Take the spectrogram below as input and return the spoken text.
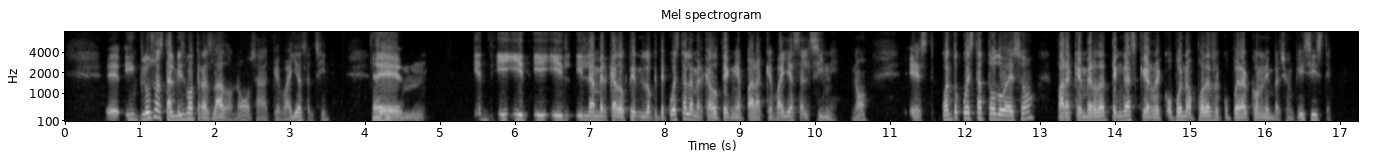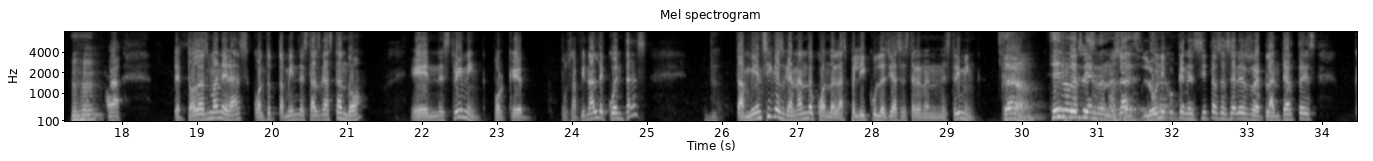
Eh, incluso hasta el mismo traslado, ¿no? O sea, que vayas al cine. Em, y, y, la mercadotecnia, lo que te cuesta la mercadotecnia para que vayas al cine, ¿no? Este, ¿Cuánto cuesta todo eso para que en verdad tengas que, o bueno, puedas recuperar con la inversión que hiciste? Ahora, de todas maneras, ¿cuánto también estás gastando en streaming? Porque, pues a final de cuentas, también sigues ganando cuando las películas ya se estrenan en streaming. Claro, sí, no pierden Lo único que necesitas hacer es replantearte es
